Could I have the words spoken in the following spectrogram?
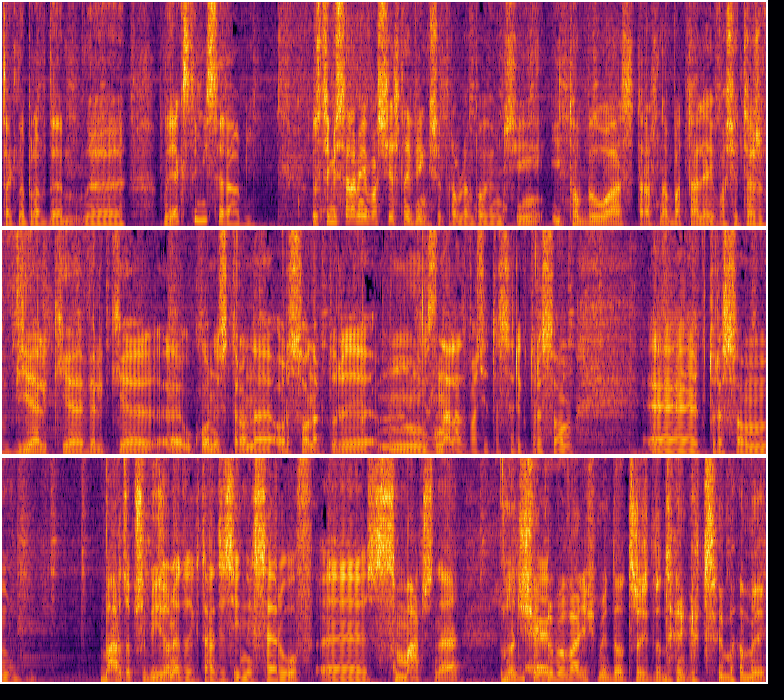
tak naprawdę, e, no jak z tymi serami? No z tymi serami właśnie jest największy problem, powiem ci. I to była straszna batalia i właśnie też wielkie, wielkie e, ukłony w stronę Orsona, który mm, znalazł właśnie te sery, które są, e, które są bardzo przybliżone do tych tradycyjnych serów, e, smaczne. No dzisiaj E, próbowaliśmy dotrzeć do tego, czy mamy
